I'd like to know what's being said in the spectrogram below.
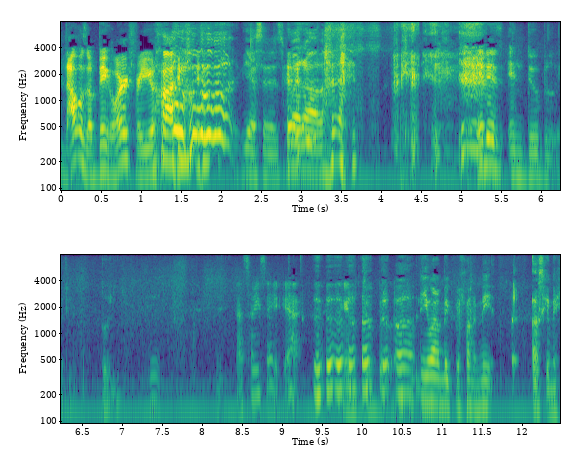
That was a big word for you. yes, it is. But um, it is indubitably. That's how you say it. Yeah. Indubitably. you want to make me fun of me? Oh, excuse me.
